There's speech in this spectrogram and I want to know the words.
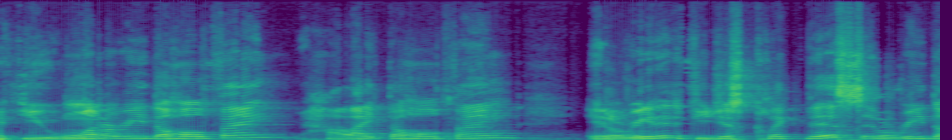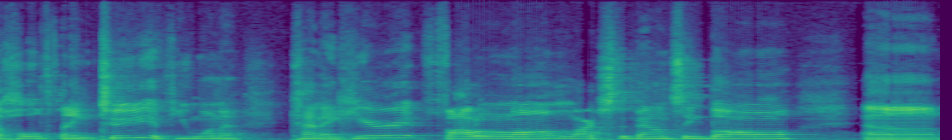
If you want to read the whole thing, highlight the whole thing. It'll read it. If you just click this, it'll read the whole thing to you. If you want to kind of hear it, follow along, watch the bouncing ball. Uh,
